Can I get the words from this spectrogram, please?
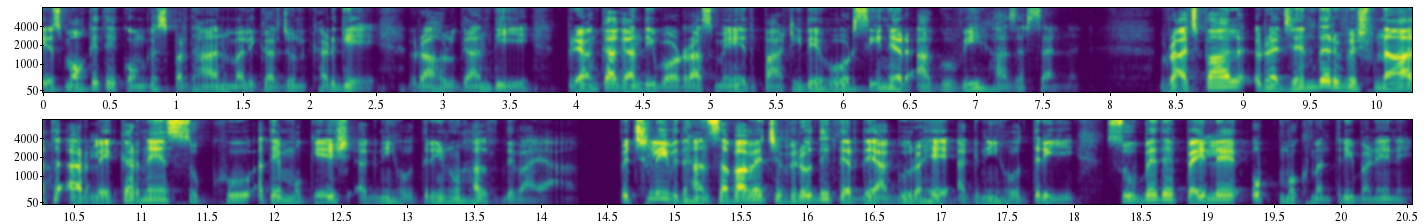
ਇਸ ਮੌਕੇ ਤੇ ਕਾਂਗਰਸ ਪ੍ਰਧਾਨ ਮਲਿਕ ਅਰਜੁਨ ਖੜਗੇ, ਰਾਹੁਲ ਗਾਂਧੀ, ਪ੍ਰਿਯੰਕਾ ਗਾਂਧੀ ਵਾਡਰਾ ਸਮੇਤ ਪਾਰਟੀ ਦੇ ਹੋਰ ਸੀਨੀਅਰ ਆਗੂ ਵੀ ਹਾਜ਼ਰ ਸਨ। ਰਾਜਪਾਲ ਰਜਿੰਦਰ ਵਿਸ਼ਵਨਾਥ ਅਰਲੇਕਰ ਨੇ ਸੁਖੂ ਅਤੇ ਮੁਕੇਸ਼ ਅਗਨੀਹੋਤਰੀ ਨੂੰ ਹਲਫ ਦਿਵਾਇਆ। ਪਿਛਲੀ ਵਿਧਾਨ ਸਭਾ ਵਿੱਚ ਵਿਰੋਧੀ ਧਿਰ ਦੇ ਆਗੂ ਰਹੇ ਅਗਨੀਹੋਤਰੀ ਸੂਬੇ ਦੇ ਪਹਿਲੇ ਉਪ ਮੁੱਖ ਮੰਤਰੀ ਬਣੇ ਨੇ।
